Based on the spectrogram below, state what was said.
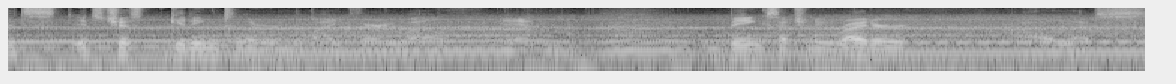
it's it's just getting to learn the bike very well, and being such a new rider, uh, that's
